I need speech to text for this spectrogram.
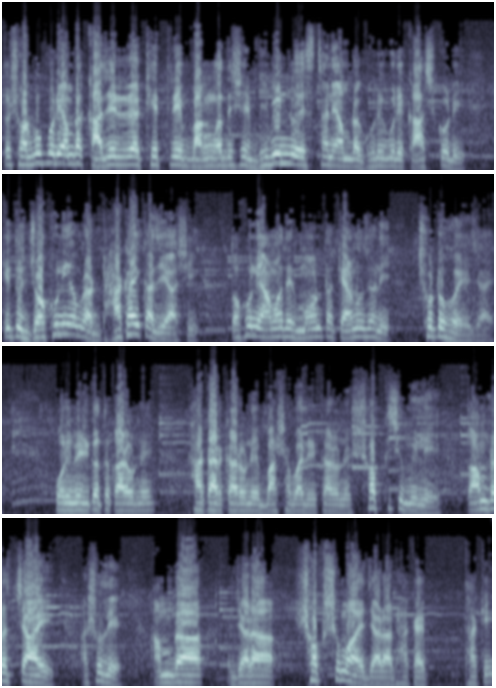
তো সর্বোপরি আমরা কাজের ক্ষেত্রে বাংলাদেশের বিভিন্ন স্থানে আমরা ঘুরে ঘুরে কাজ করি, কিন্তু যখনই আমরা ঢাকায় কাজে আসি, তখনই আমাদের মনটা কেন জানি ছোট হয়ে যায়। পরিবেশগত কারণে থাকার কারণে, বাসাবাড়ির কারণে সব কিছু মিলিয়ে। তো আমরা চাই আসলে আমরা যারা সবসময় যারা ঢাকায় থাকি,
